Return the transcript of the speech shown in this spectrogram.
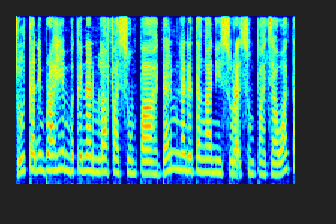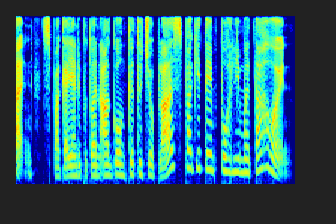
Sultan Ibrahim berkenan melafaz sumpah dan menandatangani surat sumpah jawatan sebagai Yang di-Pertuan Agong ke-17 bagi tempoh lima tahun.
